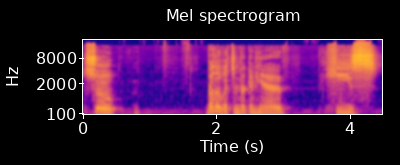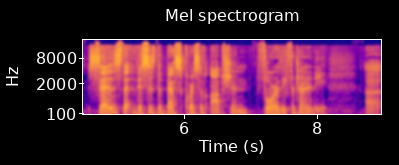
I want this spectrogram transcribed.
So, Brother Lichtenberg in here, he says that this is the best course of option for the fraternity. Uh,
